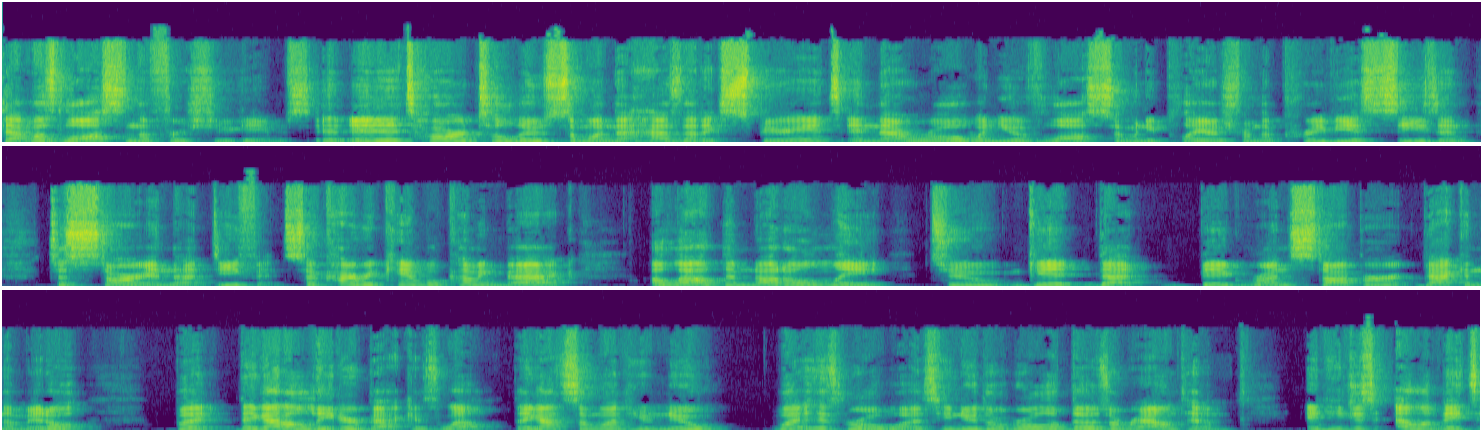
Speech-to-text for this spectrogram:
that was lost in the first few games. It, it's hard to lose someone that has that experience in that role when you have lost so many players from the previous season to start in that defense. So Kyree Campbell coming back allowed them not only to get that big run stopper back in the middle, but they got a leader back as well. They got someone who knew what his role was, he knew the role of those around him, and he just elevates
